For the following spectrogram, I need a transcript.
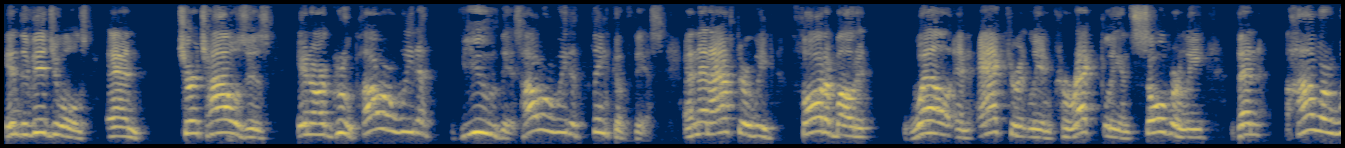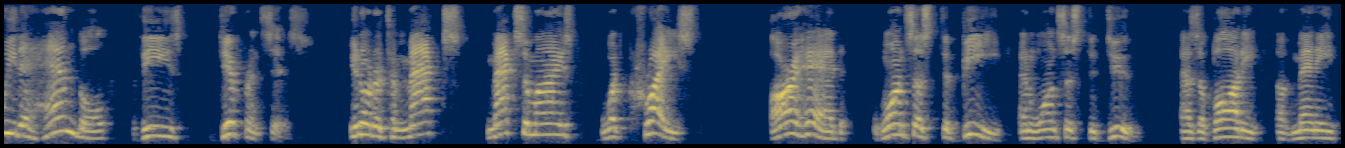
individuals and church houses in our group? How are we to view this? How are we to think of this? And then after we've thought about it well and accurately and correctly and soberly, then how are we to handle these differences in order to max, maximize what Christ, our head, wants us to be and wants us to do as a body of many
